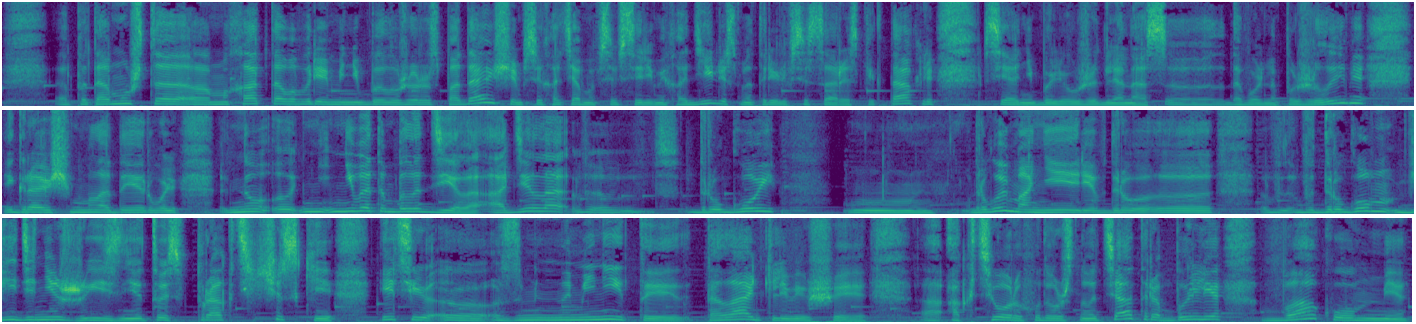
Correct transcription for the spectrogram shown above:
потому что э, Махат того времени был уже распадающимся, хотя мы все все время ходили, смотрели все старые спектакли, все они были уже для нас э, довольно пожилыми, играющими молодые роли. Но не в этом было дело, а дело в другой в другой манере, в, дру, э, в, в другом видении жизни. То есть практически эти э, знаменитые, талантливейшие э, актеры художественного театра были в вакууме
